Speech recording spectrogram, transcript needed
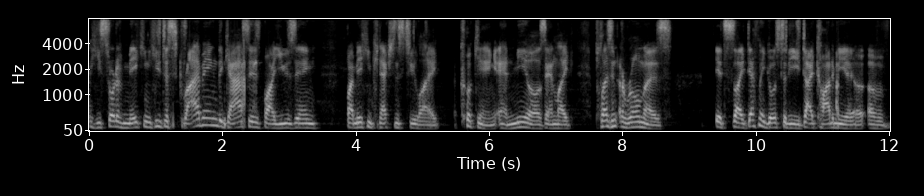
he's sort of making he's describing the gases by using by making connections to like cooking and meals and like pleasant aromas. It's like definitely goes to the dichotomy of of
